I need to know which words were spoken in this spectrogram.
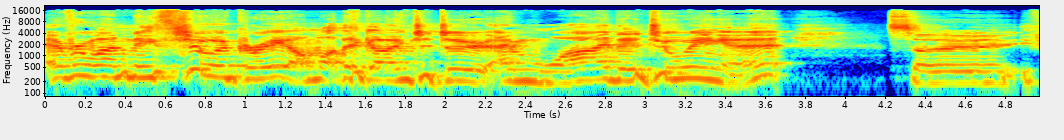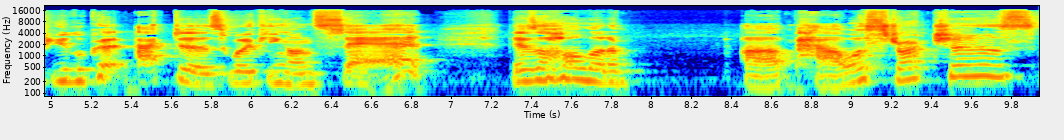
everyone needs to agree on what they're going to do and why they're doing it. So if you look at actors working on set, there's a whole lot of uh, power structures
